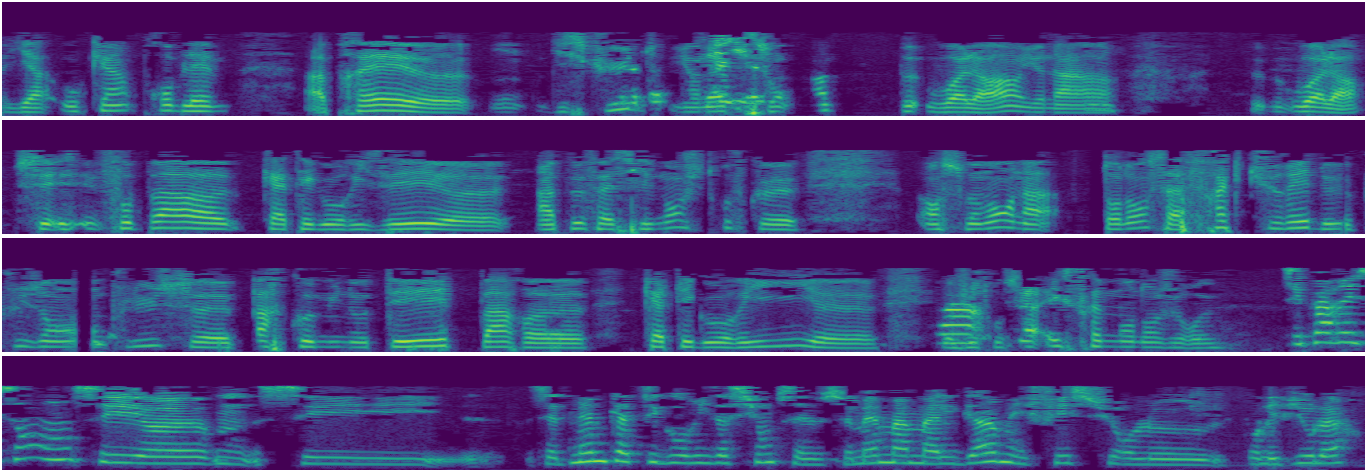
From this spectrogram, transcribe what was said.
Il n'y a aucun problème. Après, euh, on discute. Il y en a qui sont un peu, voilà, il y en a. Voilà, il faut pas catégoriser euh, un peu facilement. Je trouve que en ce moment, on a tendance à fracturer de plus en plus euh, par communauté, par euh, catégorie. euh, Ah. Je trouve ça extrêmement dangereux. C'est pas récent, hein, c'est euh, c'est cette même catégorisation, ce même amalgame est fait sur le sur les violeurs.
